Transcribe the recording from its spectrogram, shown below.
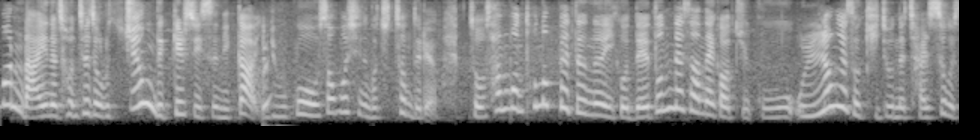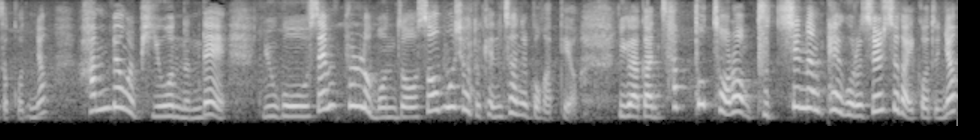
3번 라인을 전체적으로 쭉 느낄 수 있으니까 이거 써보시는 거 추천드려요. 저 3번 토너 패드는 이거 내돈내산 해가지고 올영에서 기존에 잘 쓰고 있었거든요. 한 병을 비웠는데 이거 샘플로 먼저 써보셔도 괜찮을 것 같아요. 이거 약간 찹토처럼 붙이는 팩으로 쓸 수가 있거든요.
